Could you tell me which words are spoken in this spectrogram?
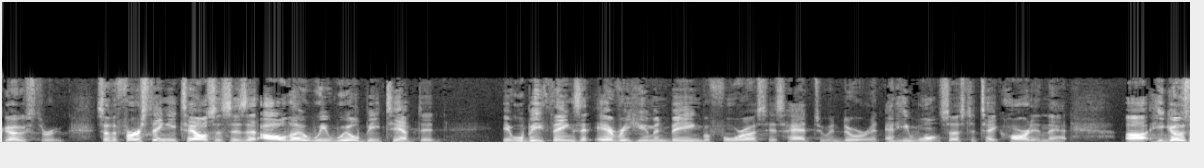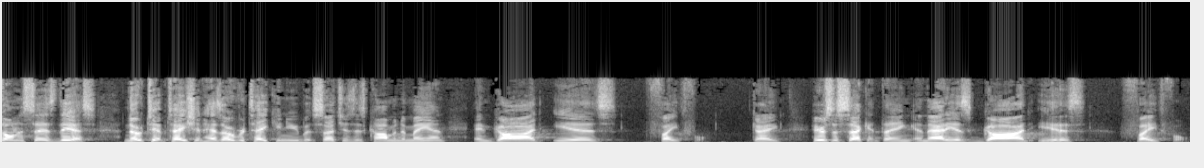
goes through. So the first thing he tells us is that although we will be tempted, it will be things that every human being before us has had to endure. And, and he wants us to take heart in that. Uh, he goes on and says this No temptation has overtaken you, but such as is common to man, and God is faithful. Okay? Here's the second thing, and that is God is faithful.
